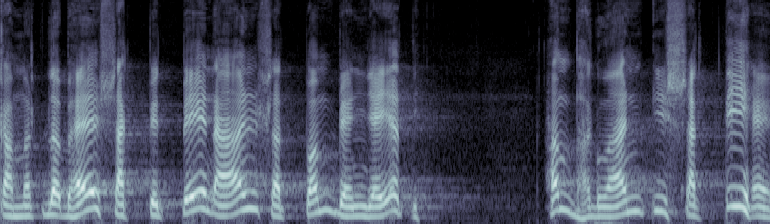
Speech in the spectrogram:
का मतलब है शक्तित्व नान सत्वम व्यंजयति। हम भगवान की शक्ति हैं,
